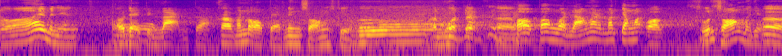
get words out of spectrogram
เอ้ยมันยังเขาได้เป็นล้านก็มันมาออกแปดหนึ่งสองสิอันงวดแบบเออพอพองวดหลังมันมันจังมาออกศูนย์สองมาทีเออ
